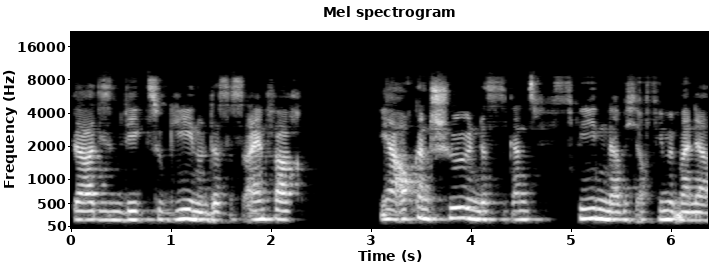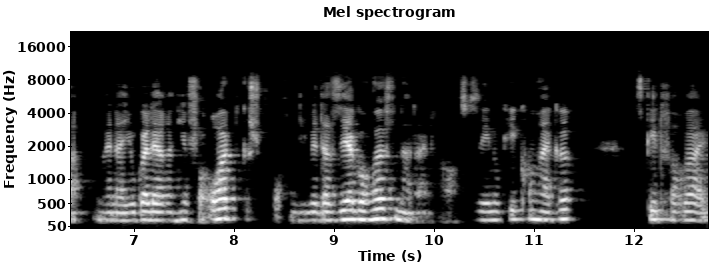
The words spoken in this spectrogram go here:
da diesen Weg zu gehen. Und das ist einfach, ja, auch ganz schön. Das ist ganz Frieden. Da habe ich auch viel mit meiner, meiner Yogalehrerin hier vor Ort gesprochen, die mir da sehr geholfen hat, einfach auch zu sehen, okay, komm Heike, es geht vorbei.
